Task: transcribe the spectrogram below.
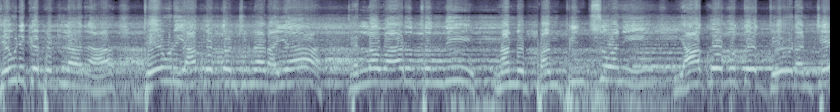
దేవుడికి పెట్టినారా దేవుడు యాకోబుతో అంటున్నాడు అయ్యా తెల్లవారుతుంది నన్ను పంపించు అని యాకోబుతో దేవుడు అంటే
